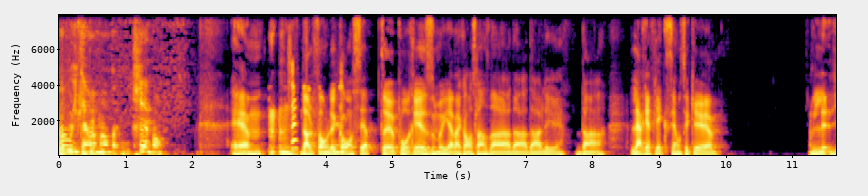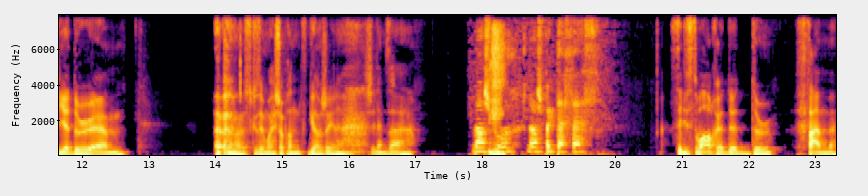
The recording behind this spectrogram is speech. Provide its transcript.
Ah oui, depuis t'es le début. vraiment bon. Très bon. Euh, dans le fond, le Mhm. concept, pour résumer, avant qu'on se lance dans, dans, dans les, dans la réflexion, c'est que le- il y a deux. euh, Excusez-moi, je vais prendre une petite gorgée, là. J'ai de la misère. Lâche pas. Lâche pas que ta face. C'est l'histoire de deux femmes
